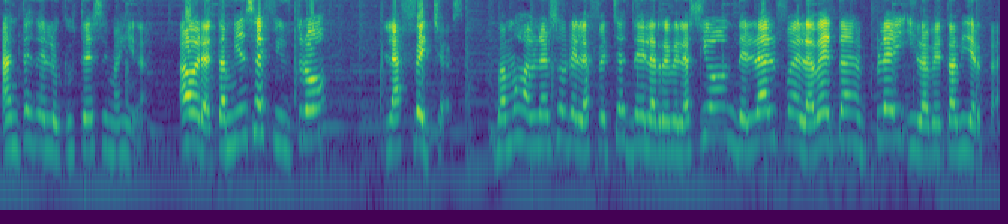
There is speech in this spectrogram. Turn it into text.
antes de lo que ustedes se imaginan. Ahora, también se filtró las fechas. Vamos a hablar sobre las fechas de la revelación, del alfa, de la beta, el play y la beta abierta.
